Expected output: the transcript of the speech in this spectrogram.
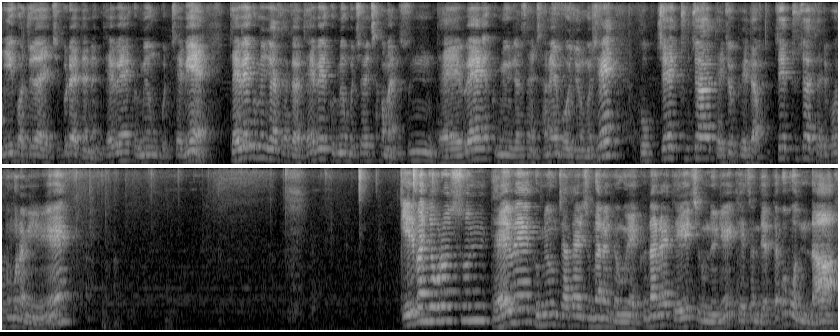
비거주자에 지불해야 되는 대외금융부채 및 대외금융자산에서 대외금융부채를 차감한 순대외금융자산의 잔해를 보여주는 것이 국제투자대조표이다. 국제투자대조표 동그라미 일반적으로 순 대외 금융 자산이 증가하는 경우에 그 나라의 대외 지급 능력이 개선되었다고 본다.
